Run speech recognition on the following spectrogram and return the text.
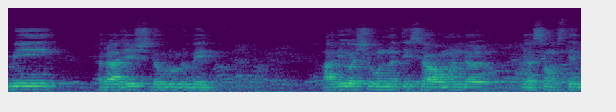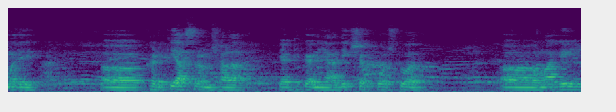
मी राजेश दगडू डुबे आदिवासी उन्नती सेवा मंडळ या संस्थेमध्ये खडकी आश्रमशाळा त्या ठिकाणी अधीक्षक पोस्टवर मागील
